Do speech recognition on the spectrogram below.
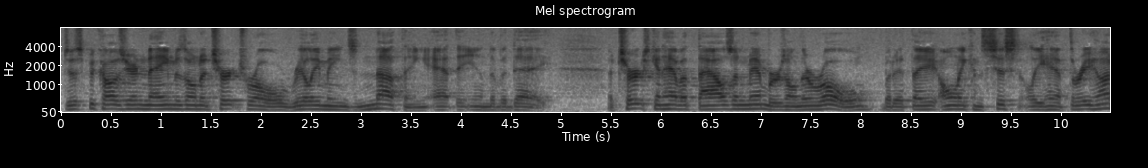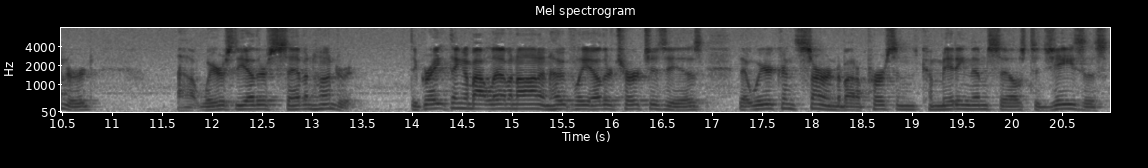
Just because your name is on a church roll really means nothing at the end of a day. A church can have a thousand members on their roll, but if they only consistently have 300, uh, where's the other 700? The great thing about Lebanon and hopefully other churches is that we're concerned about a person committing themselves to Jesus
